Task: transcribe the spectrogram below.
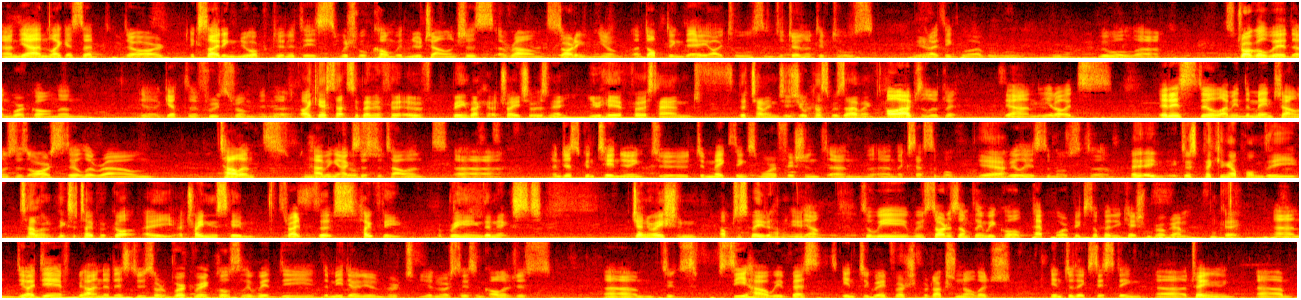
and yeah, and like I said, there are exciting new opportunities which will come with new challenges around starting, you know, adopting the AI tools and the generative tools Yeah. that I think we'll, we will we will uh, struggle with and work on and uh, get the fruits from in the I guess that's a benefit of being back at a trade show, isn't it? You hear firsthand the challenges your customers are having. Oh, absolutely. Yeah, and you know, it's It is still. I mean, the main challenges are still around talent, mm, having access to talent, uh, and just continuing to to make things more efficient and and accessible. Yeah, really is the most. Uh, just picking up on the talent, Pixotope have got a, a training scheme. That's right. That's hopefully bringing the next generation up to speed, haven't you? Yeah. So we we've started something we call PEP or Pixotope Education Program. Okay. And the idea behind it is to sort of work very closely with the the media universities and colleges um, to see how we best integrate virtual production knowledge into the existing uh, training. Um,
